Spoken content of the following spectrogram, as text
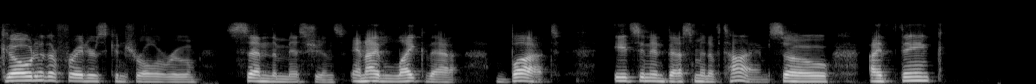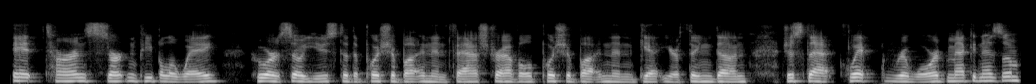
go to the freighter's control room, send the missions, and I like that. But it's an investment of time, so I think it turns certain people away who are so used to the push a button and fast travel, push a button and get your thing done, just that quick reward mechanism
